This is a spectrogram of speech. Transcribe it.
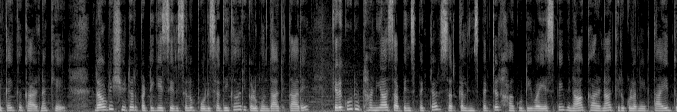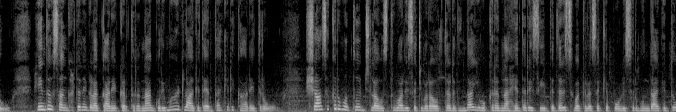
ಏಕೈಕ ಕಾರಣಕ್ಕೆ ರೌಡಿ ಶೀಟರ್ ಪಟ್ಟಿಗೆ ಸೇರಿಸಲು ಪೊಲೀಸ್ ಅಧಿಕಾರಿಗಳು ಮುಂದಾಗಿದ್ದಾರೆ. ಕೆರಗೋಡು ಠಾಣೆಯ ಸಬ್ ಇನ್ಸ್ಪೆಕ್ಟರ್, ಸರ್ಕಲ್ ಇನ್ಸ್ಪೆಕ್ಟರ್ ಹಾಗೂ ಡಿವೈಎಸ್ಪಿ ವಿನಾಕಾರಣ ಕಿರುಕುಳ ನೀಡ್ತಾ ಇದ್ದು, ಹಿಂದೂ ಸಂಘಟನೆಗಳ ಕಾರ್ಯಕರ್ತರನ್ನ ಗುರಿ ಮಾಡಲಾಗಿದೆ ಅಂತ ಕಿಡಿಕಾರಿದ್ರು. ಶಾಸಕರು ಜಿಲ್ಲಾ ಉಸ್ತುವಾರಿ ಸಚಿವರ ಒತ್ತಡದಿಂದ ಯುವಕರನ್ನ ಹೆದರಿಸಿ ಬೆದರಿಸುವ ಕೆಲಸಕ್ಕೆ ಪೊಲೀಸರು ಮುಂದಾಗಿದ್ದು,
